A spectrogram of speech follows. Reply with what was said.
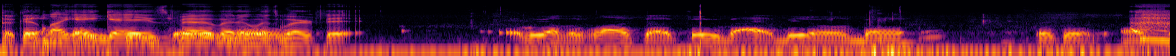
Took us like eight games, bro, but it was worth it. we almost lost that too, but I had beat on, man.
